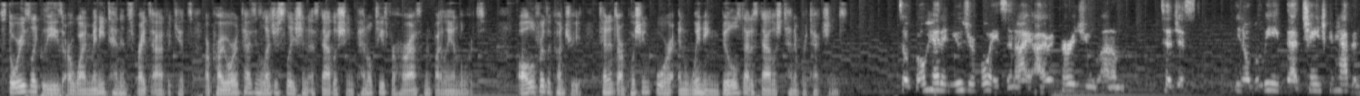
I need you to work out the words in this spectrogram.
Stories like these are why many tenants' rights advocates are prioritizing legislation establishing penalties for harassment by landlords. All over the country, tenants are pushing for and winning bills that establish tenant protections. So go ahead and use your voice, and I, I encourage you um, to just, you know, believe that change can happen.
